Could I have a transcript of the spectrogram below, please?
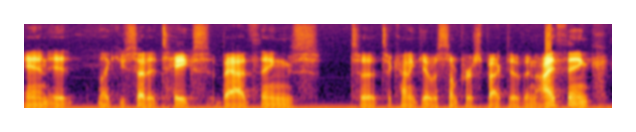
And it, like you said, it takes bad things to, to kind of give us some perspective. And I think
